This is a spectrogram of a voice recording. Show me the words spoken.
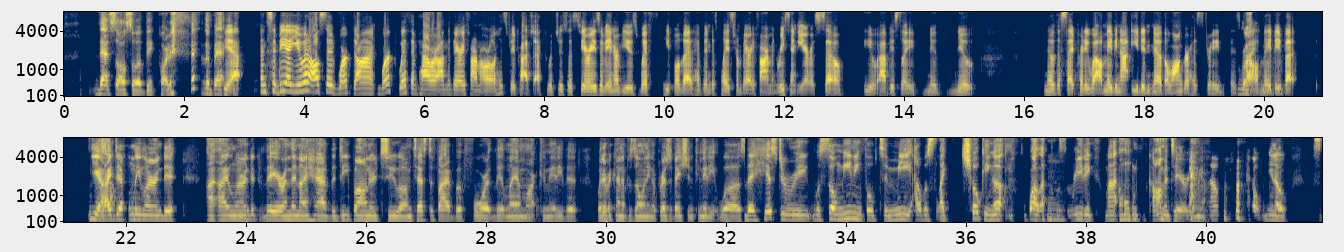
that's also a big part of the back. Yeah. And Sabiyha, you had also worked on worked with Empower on the Barry Farm Oral History Project, which is a series of interviews with people that have been displaced from Barry Farm in recent years. So you obviously knew knew know the site pretty well. Maybe not you didn't know the longer history as right. well, maybe, but yeah, yeah, I definitely learned it. I, I, learned it there, and then I had the deep honor to um, testify before the landmark committee, the whatever kind of zoning or preservation committee it was. The history was so meaningful to me. I was like choking up while I was mm. reading my own commentary. I mean, how, how you know,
